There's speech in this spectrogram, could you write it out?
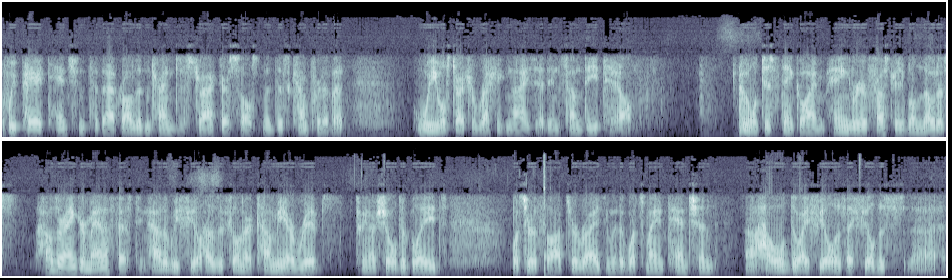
if we pay attention to that rather than trying to distract ourselves from the discomfort of it, we will start to recognize it in some detail. We won't just think, oh, I'm angry or frustrated. We'll notice how's our anger manifesting? How do we feel? How does it feel in our tummy, our ribs, between our shoulder blades? What sort of thoughts are arising with it? What's my intention? Uh, how old do I feel as I feel this uh,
